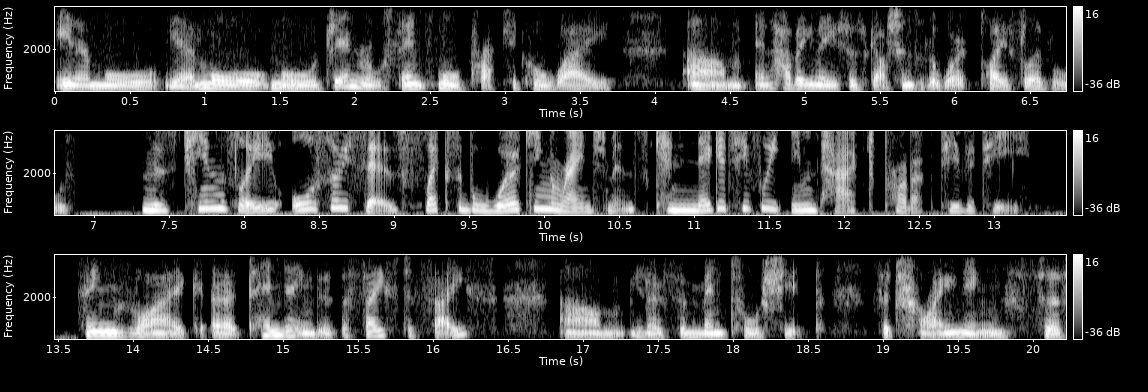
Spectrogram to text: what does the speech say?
in a more, yeah, more, more general sense, more practical way, um, and having these discussions at the workplace levels. Ms. Tinsley also says flexible working arrangements can negatively impact productivity. Things like attending the face to face, you know, for mentorship, for training, for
